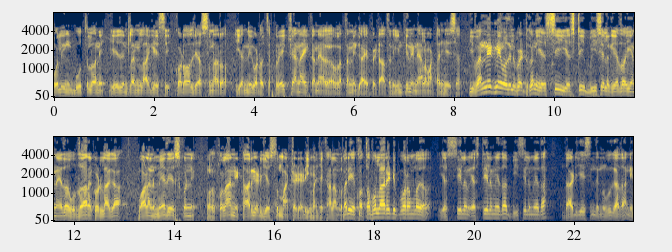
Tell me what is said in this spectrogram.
పోలింగ్ బూత్లోని ఏజెంట్లను లాగేసి గొడవలు చేస్తున్నారో ఇవన్నీ కూడా వచ్చాయి. రేఖ్యా నాయక్ అనే ఒక అతన్ని గాయపెట్టి అతని ఇంటిని నేలమట్టం చేశారు. ఇవన్నిటిని వదిలిపెట్టుకుని ఎస్సీ ఎస్టీ బీసీలకు ఏదో ఈయన ఏదో ఉదారకుడిలాగా వాళ్ళని మీదేసుకొని ఒక కులాన్ని టార్గెట్ చేస్తూ మాట్లాడాడు ఈ మధ్య కాలంలో. మరి కొత్త పుల్లారెడ్డిపురంలో ఎస్సీల ఎస్టీల మీద బీసీల మీద దాడి చేసింది నువ్వు కదా? నీ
